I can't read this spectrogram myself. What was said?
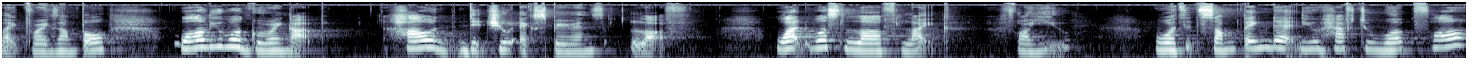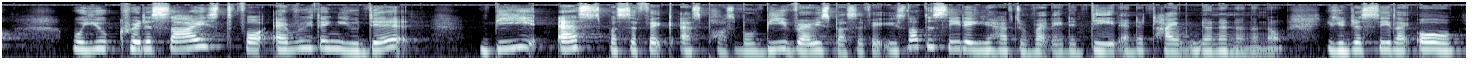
Like for example, while you were growing up, how did you experience love? What was love like for you? Was it something that you have to work for? Were you criticized for everything you did? be as specific as possible be very specific it's not to say that you have to write like the date and the time no no no no no you can just say like oh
